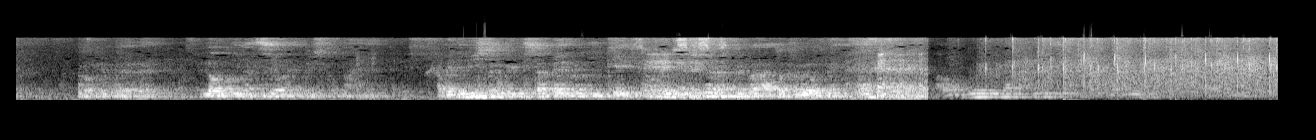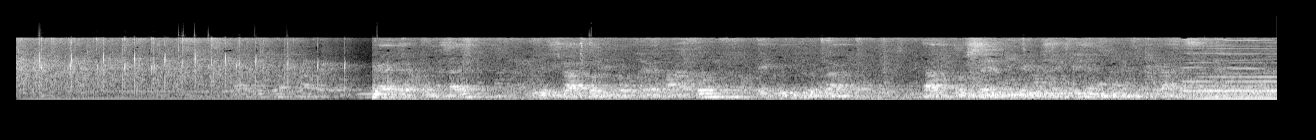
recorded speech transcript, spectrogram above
proprio per l'ordinazione episcopale. Avete visto come vi sta bene lo zucchetto? Sì, sì, sì. Preparato proprio bene. Eh? Anche a pensare, lui è stato riconfermato e quindi dovrà tanto servire questa chiesa Grazie.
